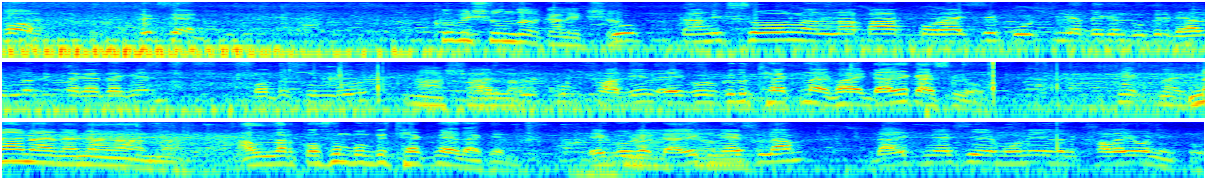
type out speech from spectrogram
সব। দেখছেন? খুবই সুন্দর কালেকশন খুব কানেকশন আল্লাহ পাক করাইছে করছি। আর দেখেন দুধের ভ্যালগুলো দিক তাকায় দেখেন। কত সুন্দর? মাশাআল্লাহ। খুব- খুব স্বাধীন। এই গরু কিন্তু ঠেক নাই ভাই ডাইরেক্ট আসলো। ঠিক নাই? না না না না না না। আল্লাহর কসম বলতে ঠেক নাই দেখেন। এই গরুটা ডাইরেক্ট নিয়ে আসলাম। ডাইরেক্ট নিয়ে আসি এমনই এদের খাওয়াইও নিকো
